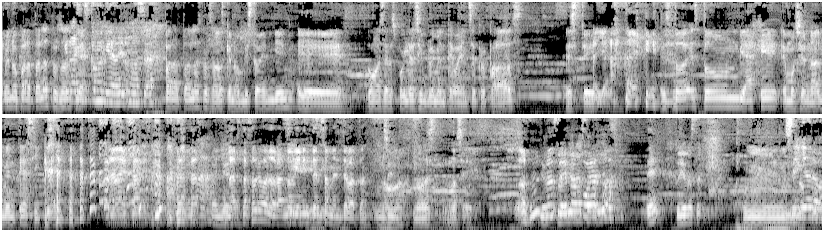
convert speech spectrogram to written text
Bueno, para todas las personas Gracias, que. comunidad hermosa. Para todas las personas que no han visto Endgame, eh, vamos a hacer spoilers, simplemente váyanse preparados. Este. Ay, ay. Es todo, es todo un viaje emocionalmente, así que. Ah, está- la está sobrevalorando Sí, bien sí. intensamente, vato. No, no, es- no sé. ¿Tú lloraste, Reyes? ¿Eh? ¿Tú lloraste? Mm, Se no lloró.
